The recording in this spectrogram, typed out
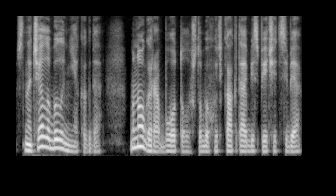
Сначала было некогда. Много работал, чтобы хоть как-то обеспечить себя.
